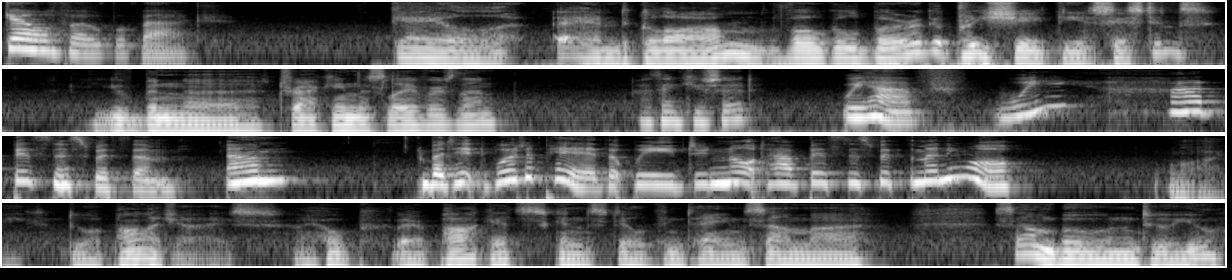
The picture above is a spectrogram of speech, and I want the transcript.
Gail Vogelberg. Gail and Glom Vogelberg appreciate the assistance. You've been uh, tracking the slavers then? I think you said? We have. We had business with them. Um, but it would appear that we do not have business with them anymore. Well, I do apologize. I hope their pockets can still contain some, uh, some boon to you.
